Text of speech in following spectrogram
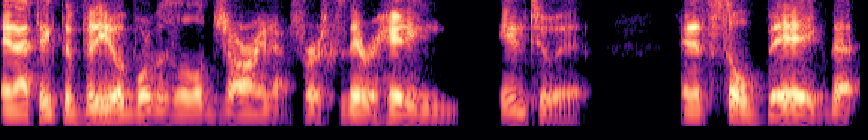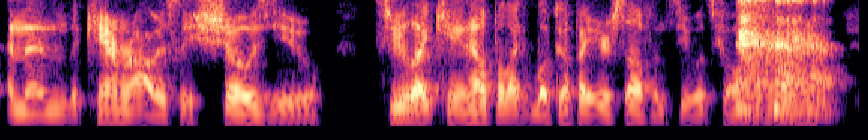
And I think the video board was a little jarring at first because they were hitting into it and it's so big that and then the camera obviously shows you. So you like can't help but like look up at yourself and see what's going on there.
